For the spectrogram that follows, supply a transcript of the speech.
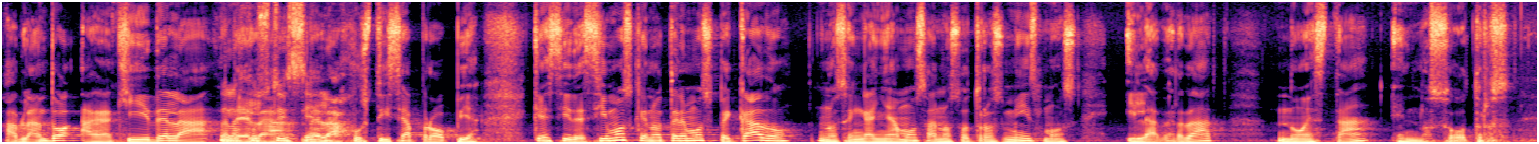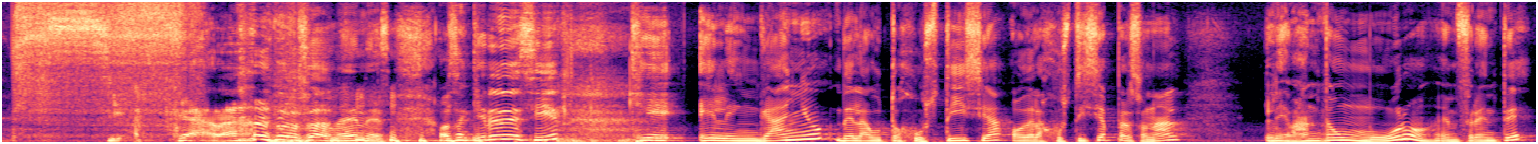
hablando aquí de la, de, la, justicia. propia, que si decimos que no tenemos pecado, nos engañamos a nosotros mismos y la verdad no está en nosotros. los amenes. O sea, quiere decir que el engaño de la autojusticia o de la justicia personal levanta un muro enfrente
